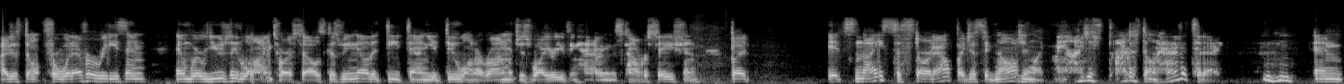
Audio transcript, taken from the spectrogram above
I just don't for whatever reason." And we're usually lying to ourselves because we know that deep down you do want to run, which is why you're even having this conversation. But it's nice to start out by just acknowledging like man i just i just don't have it today mm-hmm. and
